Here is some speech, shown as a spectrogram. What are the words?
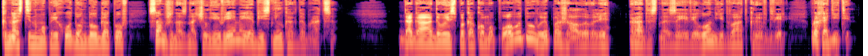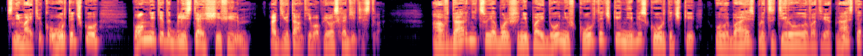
К Настиному приходу он был готов, сам же назначил ей время и объяснил, как добраться. — Догадываюсь, по какому поводу вы пожаловали, — радостно заявил он, едва открыв дверь. — Проходите снимайте курточку. Помните этот блестящий фильм «Адъютант его превосходительства»? А в Дарницу я больше не пойду ни в курточке, ни без курточки, улыбаясь, процитировала в ответ Настя,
